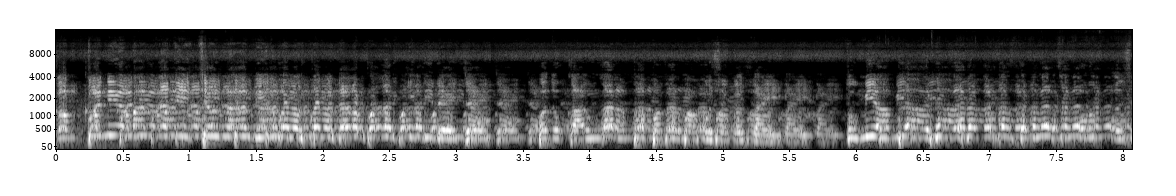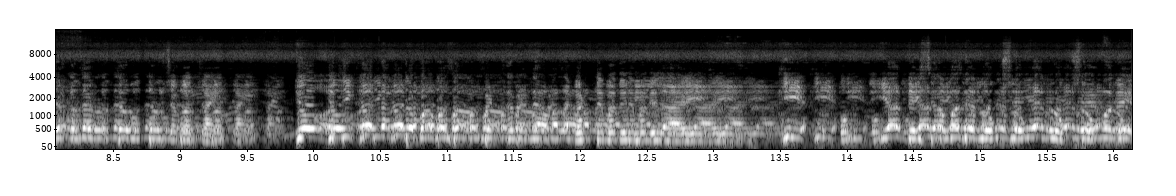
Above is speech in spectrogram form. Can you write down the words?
कंपनी मालकाची इच्छा निर्भर असताना त्याला पगार किती द्यायचा? पण तो कामगार आपला पगार मागू शकत नाही. तुम्ही आपल्या अधिकाराकरता संघर्ष शकत रस्त्यावर उतरू शकत नाही. जो अधिकार डॉक्टर बाबासाहेब आंबेडकरांनी आम्हाला घटनेमध्ये दिलेला आहे की या देशामध्ये लोकशाही आहे लोकशाहीमध्ये.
